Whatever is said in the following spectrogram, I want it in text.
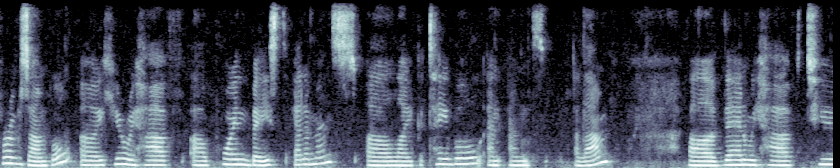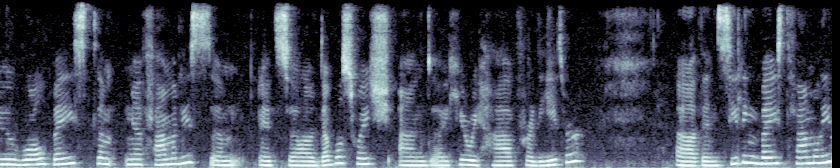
For example, uh, here we have point-based elements like a table and, and a lamp. Uh, then we have two wall-based um, uh, families. Um, it's a double switch and uh, here we have radiator. Uh, then ceiling-based family.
